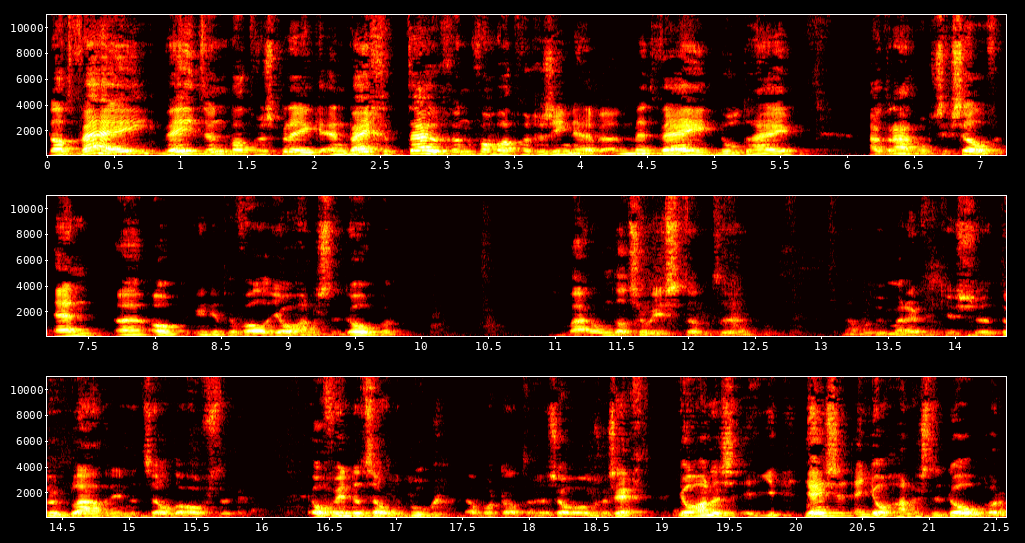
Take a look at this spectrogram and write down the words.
dat wij weten wat we spreken en wij getuigen van wat we gezien hebben. Met wij doelt hij uiteraard op zichzelf en uh, ook in dit geval Johannes de Doper. Waarom dat zo is, dat uh, nou moet u maar eventjes uh, terugbladeren in hetzelfde hoofdstuk. Of in hetzelfde boek, dan wordt dat uh, zo ook gezegd. Johannes, Jezus en Johannes de Doper,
